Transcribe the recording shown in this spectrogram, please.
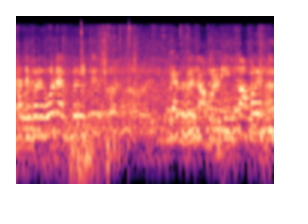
খাতে করে ওর একবার উঠে। একবারে কাপড়ে কাপড়ে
